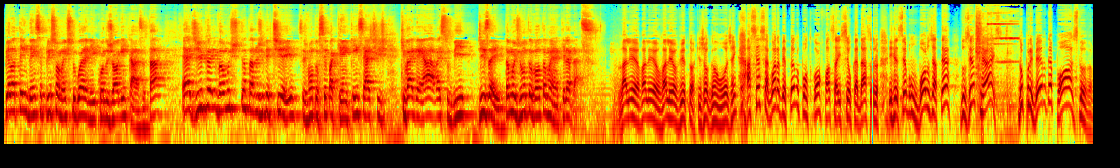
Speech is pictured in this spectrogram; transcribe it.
pela tendência principalmente do Guarani quando joga em casa, tá? É a dica e vamos tentar nos divertir aí. Vocês vão torcer para quem? Quem você acha que vai ganhar, vai subir? Diz aí. Tamo junto, eu volto amanhã. Aquele abraço. Valeu, valeu, valeu, Vitor. Que jogão hoje, hein? Acesse agora betano.com, faça aí seu cadastro e receba um bônus de até 200 reais no primeiro depósito.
